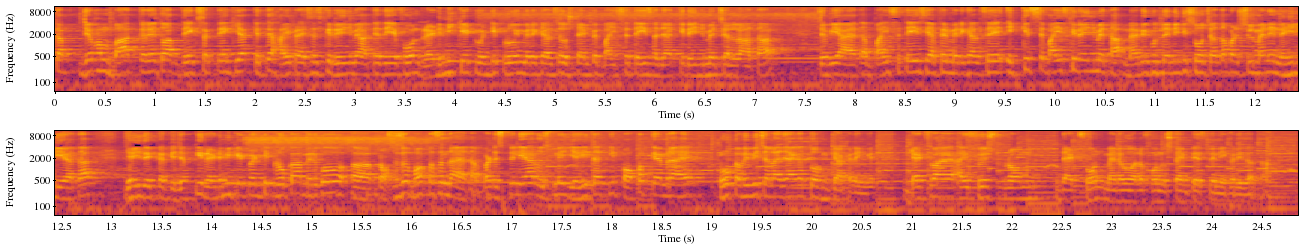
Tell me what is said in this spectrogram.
तब जब हम बात करें तो आप देख सकते हैं कि यार कितने हाई प्राइसेस की रेंज में आते थे ये phone Redmi K twenty pro ही मेरे ख्याल से उस टाइम पे बाईस से तेईस हज़ार की रेंज में चल रहा था। जब ये आया था बाईस से तेईस या फिर मेरे ख्याल से इक्कीस से बाईस की रेंज में था। मैं भी खुद लेने की सोच रहा था बट स्टिल मैंने नहीं लिया था। यही देख करके, जबकि रेडमी के ट्वेंटी प्रो का मेरे को प्रोसेसर बहुत पसंद आया था बट स्टिल यार उसमें यही था कि पॉपअप कैमरा है, वो कभी भी चला जाएगा तो हम क्या करेंगे? That's why I switch from that phone मैंने वो वाला फ़ोन उस टाइम पे इसलिए नहीं खरीदा था।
